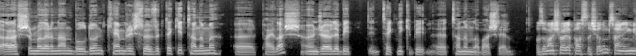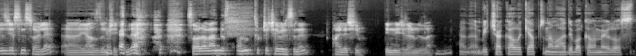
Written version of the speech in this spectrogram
araştırmalarından bulduğun Cambridge Sözlük'teki tanımı e, paylaş. Önce öyle bir teknik bir e, tanımla başlayalım. O zaman şöyle paslaşalım. Sen İngilizcesini söyle e, yazdığım şekilde. Sonra ben de onun Türkçe çevirisini paylaşayım dinleyicilerimizle. Bir çakallık yaptın ama hadi bakalım öyle olsun.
